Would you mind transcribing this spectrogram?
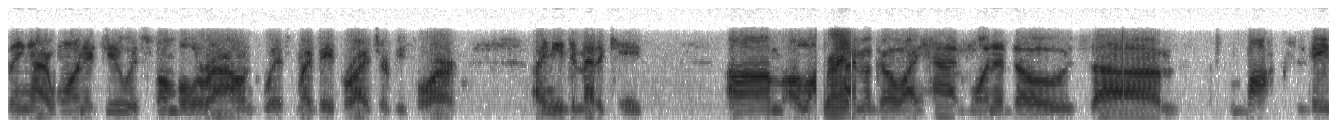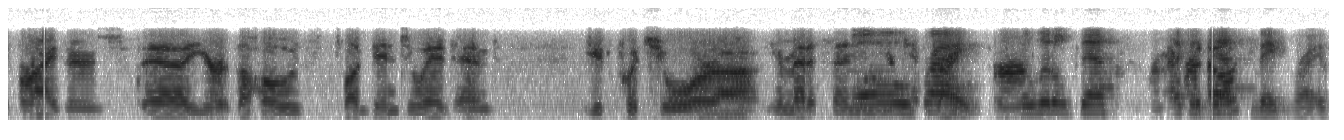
thing I want to do is fumble around with my vaporizer before I need to medicate. Um, a long Right. time ago, I had one of those um, box vaporizers. Uh, your the hose plugged into it, and you'd put your uh, your medicine. Oh your right, the little desk Remember like a those? desk vaporizer.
